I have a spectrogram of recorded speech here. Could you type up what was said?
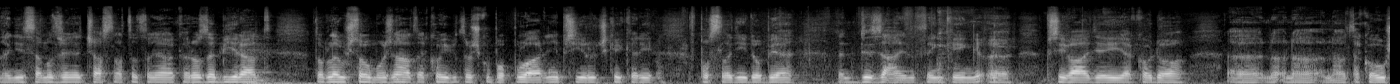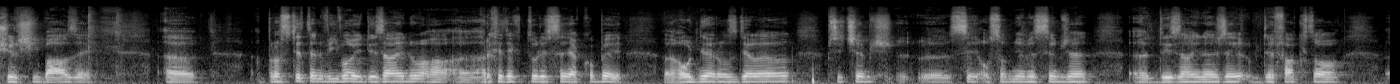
není samozřejmě čas na to, to nějak rozebírat. Tohle už jsou možná takový trošku populární příručky, které v poslední době ten design thinking e, přivádějí jako do, e, na, na, na takovou širší bázi. Prostě ten vývoj designu a architektury se jakoby hodně rozdělil, přičemž eh, si osobně myslím, že eh, designéři de facto, eh,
